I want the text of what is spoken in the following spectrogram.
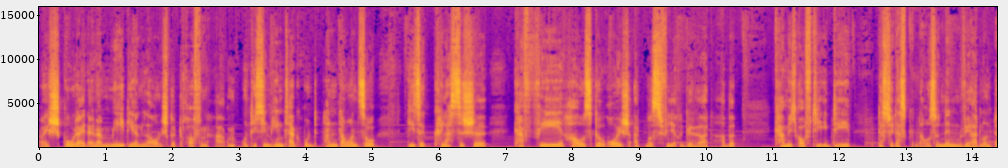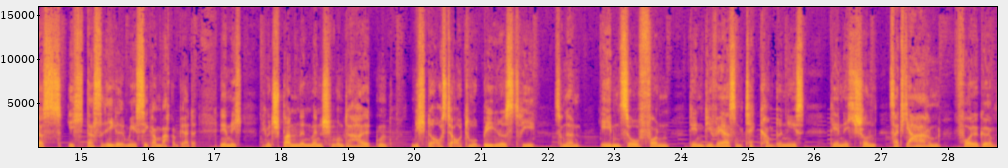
bei Skoda in einer Medienlounge getroffen haben und ich im Hintergrund andauernd so diese klassische Kaffeehaus-Geräuschatmosphäre gehört habe, kam ich auf die Idee, dass wir das genauso nennen werden und dass ich das regelmäßiger machen werde, nämlich mich mit spannenden Menschen unterhalten, nicht nur aus der Automobilindustrie, sondern ebenso von den diversen Tech-Companies, denen ich schon seit Jahren folge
